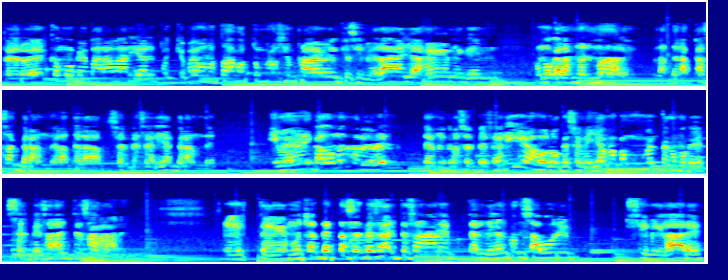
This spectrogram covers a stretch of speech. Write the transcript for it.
pero es como que para variar, porque pues uno está acostumbrado siempre a beber que si medallas, Henneken, como que las normales, las de las casas grandes, las de las cervecerías grandes. Y me he dedicado más a beber de microcervecerías o lo que se le llama comúnmente como que cervezas artesanales. Este, muchas de estas cervezas artesanales terminan con sabores similares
